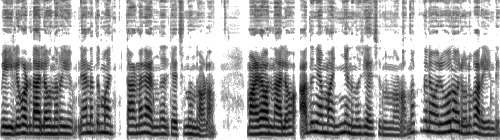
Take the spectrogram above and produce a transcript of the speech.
വെയിൽ കൊണ്ടാലോ എന്നറിയും. ഞാനത് തണലാണെന്ന് വിചാരിച്ച് നിന്നോളാം. മഴ വന്നാലോ? അത് ഞാൻ മഞ്ഞെന്ന് വിചാരിച്ച് നിന്നോളാം. എന്നൊക്കെ ഇങ്ങനെ ഓരോന്ന് ഓരോന്ന് പറയുന്നുണ്ട്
